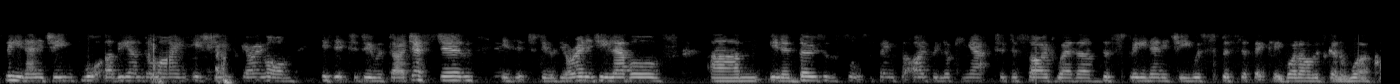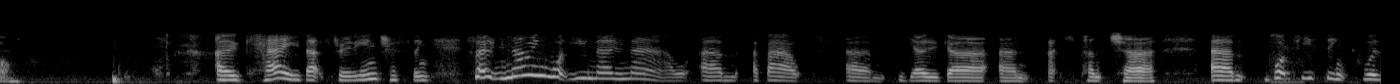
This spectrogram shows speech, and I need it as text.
spleen energy, what are the underlying issues going on? Is it to do with digestion? Is it to do with your energy levels? Um, you know, those are the sorts of things that I'd be looking at to decide whether the spleen energy was specifically what I was going to work on. Okay, that's really interesting. So, knowing what you know now um, about um, yoga and acupuncture, um, what do you think was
